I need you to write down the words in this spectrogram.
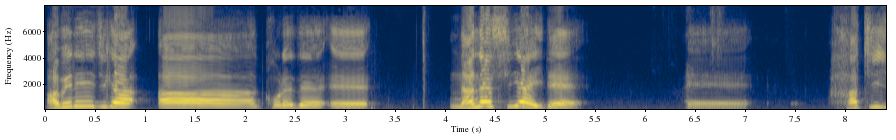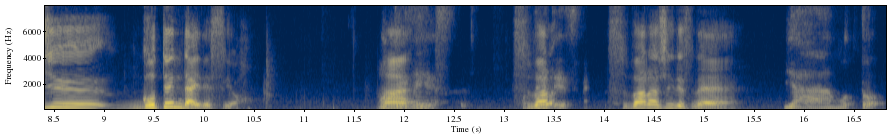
アベレージが、あこれで、えー、7試合で、はい、えー、85点台ですよ。はい。素晴ら、ね、素晴らしいですね。いやもっと、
